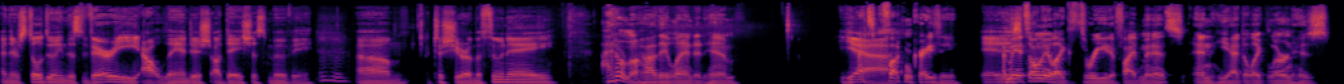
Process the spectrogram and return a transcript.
and they're still doing this very outlandish, audacious movie. Mhm. Um, Toshiro Mifune. I don't know how they landed him. Yeah, That's fucking crazy. It I mean, it's only like three to five minutes, and he had to like learn his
